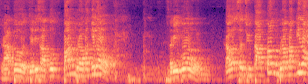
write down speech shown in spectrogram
Seratus. Jadi satu ton berapa kilo? Seribu. Kalau sejuta ton berapa kilo?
